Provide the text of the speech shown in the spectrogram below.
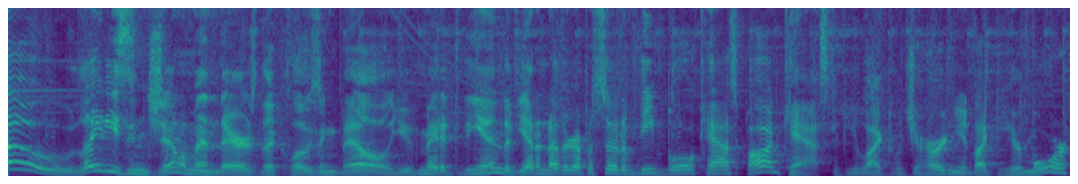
Oh, ladies and gentlemen, there's the closing bell. You've made it to the end of yet another episode of the Bullcast podcast. If you liked what you heard and you'd like to hear more,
